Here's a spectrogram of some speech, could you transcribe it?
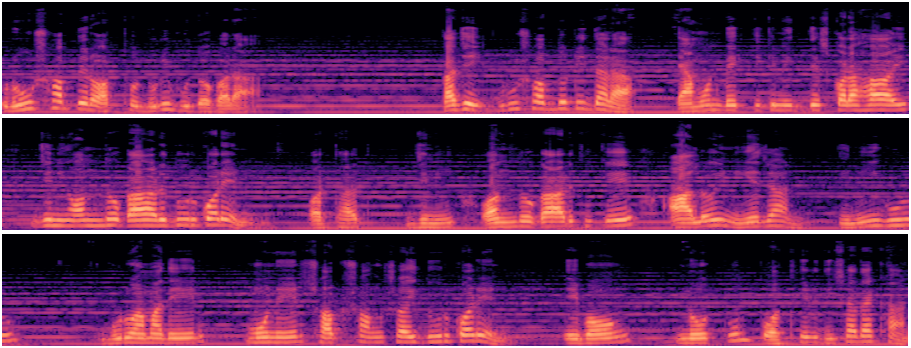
রু শব্দের অর্থ দূরীভূত করা। কাজেই গুরু শব্দটির দ্বারা এমন ব্যক্তিকে নির্দেশ করা হয় যিনি অন্ধকার দূর করেন, অর্থাৎ যিনি অন্ধকার থেকে আলোয় নিয়ে যান, তিনিই গুরু। গুরু আমাদের মনের সব সংশয় দূর করেন এবং নতুন পথের দিশা দেখান।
